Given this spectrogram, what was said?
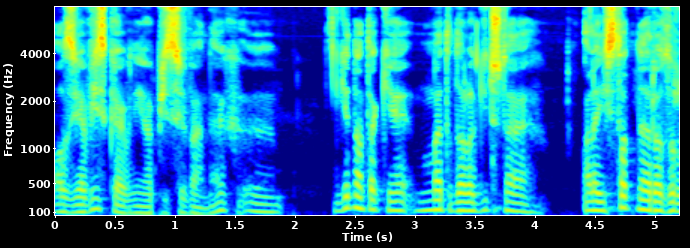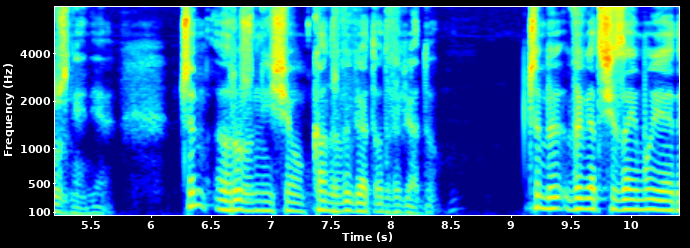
o zjawiskach w niej opisywanych, jedno takie metodologiczne, ale istotne rozróżnienie. Czym różni się kontrwywiad od wywiadu? Czym wywiad się zajmuje,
